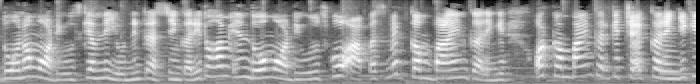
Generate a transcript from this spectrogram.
दोनों मॉड्यूल्स की हमने यूनिट टेस्टिंग करी तो हम इन दो मॉड्यूल्स को आपस में कंबाइन करेंगे और कंबाइन करके चेक करेंगे कि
